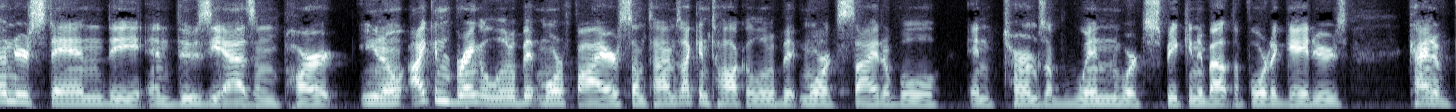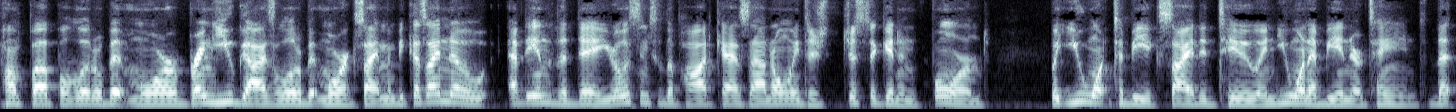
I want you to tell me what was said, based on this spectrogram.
understand the enthusiasm part. You know, I can bring a little bit more fire sometimes. I can talk a little bit more excitable in terms of when we're speaking about the Florida Gators, kind of pump up a little bit more, bring you guys a little bit more excitement because I know at the end of the day, you're listening to the podcast not only to just to get informed, but you want to be excited too and you want to be entertained. That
